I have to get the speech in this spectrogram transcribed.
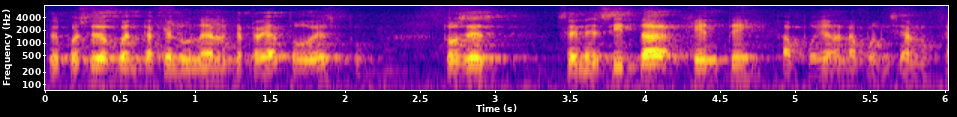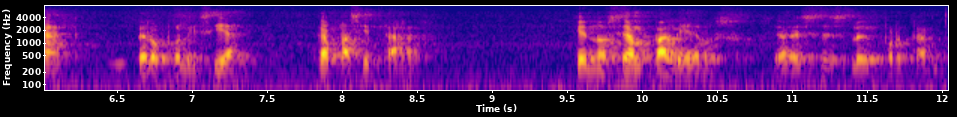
Después se dio cuenta que Luna era el que traía todo esto. Entonces, se necesita gente apoyar a la policía local, pero policía capacitada, que no sean paleros, ya eso es lo importante,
